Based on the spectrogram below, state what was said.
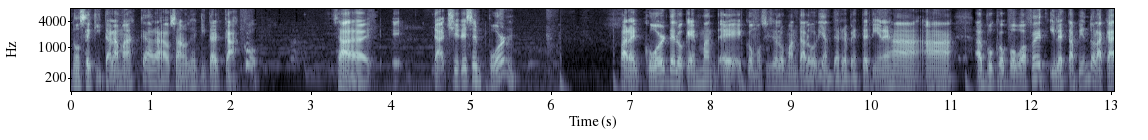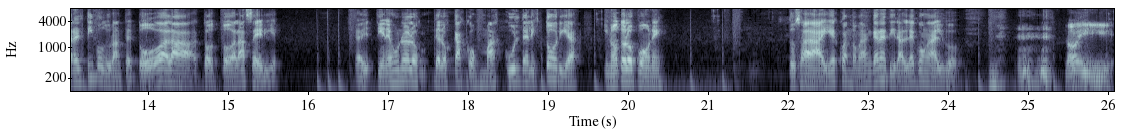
no se quita la máscara, o sea, no se quita el casco. O sea, eh, that shit is important. Para el core de lo que es, man- eh, como si se los Mandalorian. De repente tienes a, a, a Book of Boba Fett y le estás viendo la cara al tipo durante toda la, to- toda la serie. Tienes uno de los, de los cascos más cool de la historia y no te lo pone. Tú sabes, ahí es cuando me dan ganas de tirarle con algo. No, y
